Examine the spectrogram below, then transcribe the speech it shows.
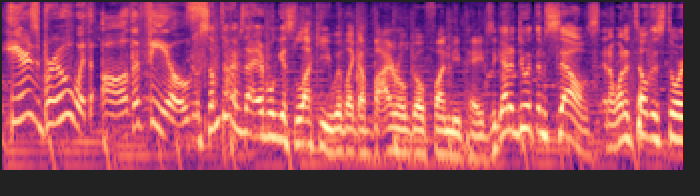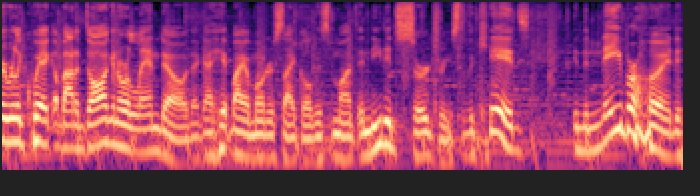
Here's Brew with all the feels. Sometimes not everyone gets lucky with like a viral GoFundMe page. They got to do it themselves. And I want to tell this story really quick about a dog in Orlando that got hit by a motorcycle this month and needed surgery. So the kids in the neighborhood,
